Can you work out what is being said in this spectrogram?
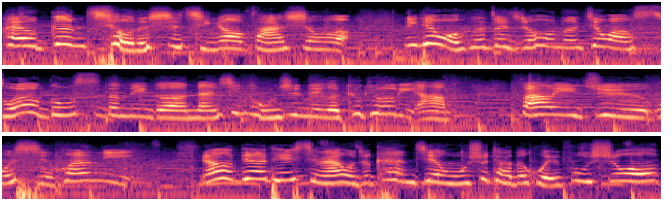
还有更糗的事情要发生了。那天我喝醉之后呢，就往所有公司的那个男性同志那个 QQ 里啊，发了一句“我喜欢你”。然后第二天醒来，我就看见无数条的回复说：“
